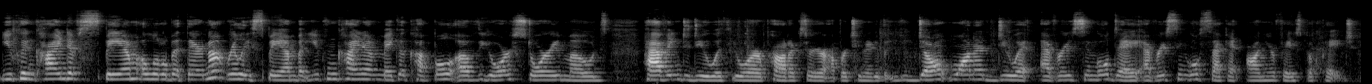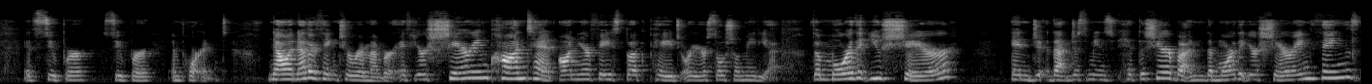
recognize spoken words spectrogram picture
You can kind of spam a little bit there. Not really spam, but you can kind of make a couple of your story modes having to do with your products or your opportunity, but you don't want to do it every single day, every single second on your Facebook page. It's super, super important. Now, another thing to remember if you're sharing content on your Facebook page or your social media, the more that you share, and that just means hit the share button, the more that you're sharing things,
